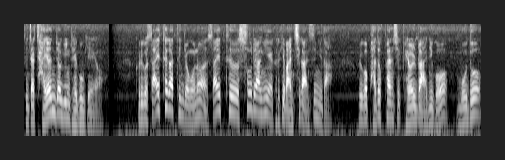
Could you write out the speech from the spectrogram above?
진짜 자연적인 계곡이에요. 그리고 사이트 같은 경우는 사이트 수량이 그렇게 많지가 않습니다. 그리고 바둑판식 배열도 아니고 모두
